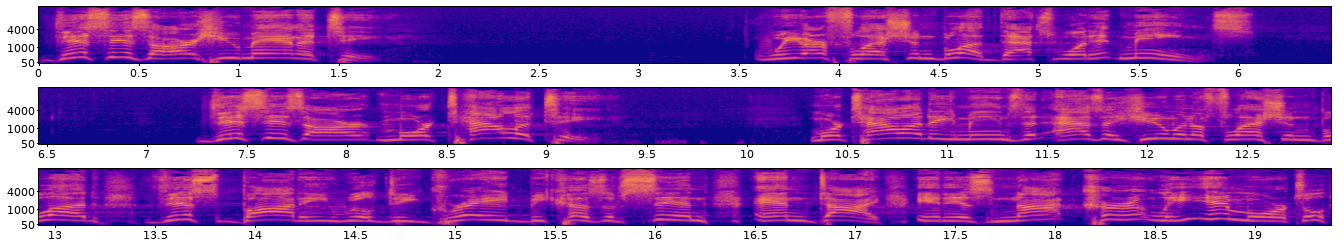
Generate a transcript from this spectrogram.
This is our humanity. We are flesh and blood. That's what it means. This is our mortality. Mortality means that as a human of flesh and blood, this body will degrade because of sin and die. It is not currently immortal,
